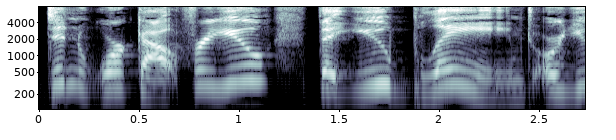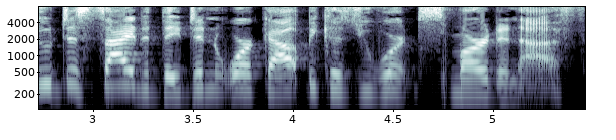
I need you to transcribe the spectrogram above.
didn't work out for you that you blamed or you decided they didn't work out because you weren't smart enough.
